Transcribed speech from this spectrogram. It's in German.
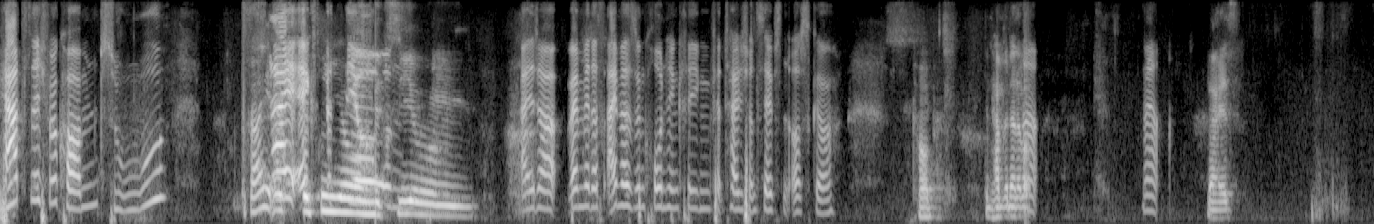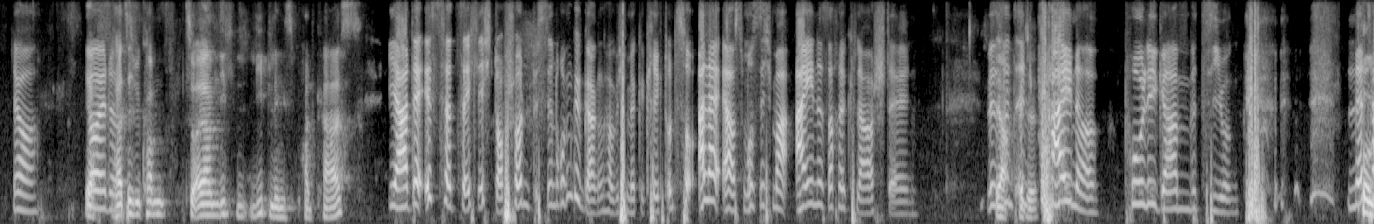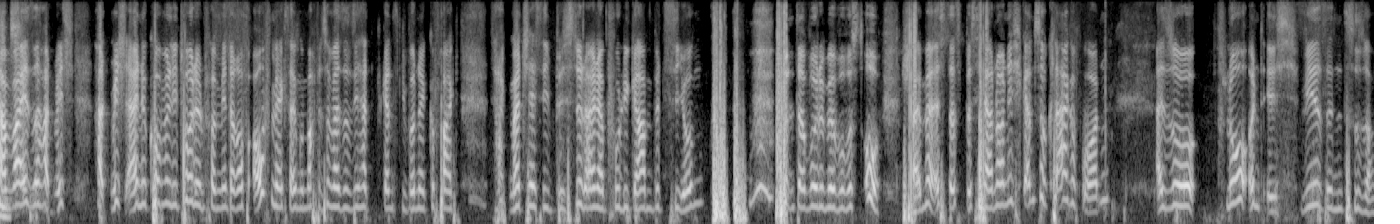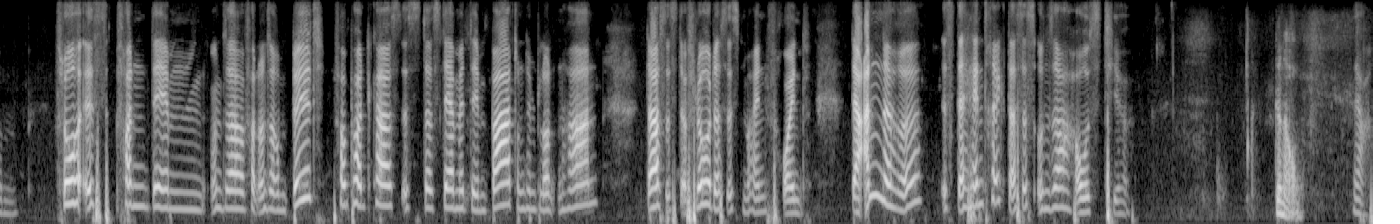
Herzlich willkommen zu Dreiecksbeziehung. Beziehung. Alter, wenn wir das einmal synchron hinkriegen, verteile ich uns selbst einen Oscar. Top. Den haben wir dann aber. Ja. Ja. Nice. Ja. Ja, Leute. herzlich willkommen zu eurem Lieb Lieblingspodcast. Ja, der ist tatsächlich doch schon ein bisschen rumgegangen, habe ich mitgekriegt. Und zuallererst muss ich mal eine Sache klarstellen. Wir Ja, sind in bitte. keiner polygamen Beziehung. Netterweise hat mich, hat mich eine Kommilitonin von mir darauf aufmerksam gemacht, beziehungsweise sie hat ganz lieb und gefragt, sag mal Jessie, bist du in einer polygamen Beziehung? Und da wurde mir bewusst, oh, scheinbar ist das bisher noch nicht ganz so klar geworden. Also Flo und ich, wir sind zusammen. Flo ist von dem, unser, von unserem Bild vom Podcast, ist das der mit dem Bart und den blonden Haaren. Das ist der Flo, das ist mein Freund. Der andere ist der Hendrik, das ist unser Haustier. Genau. Ja.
